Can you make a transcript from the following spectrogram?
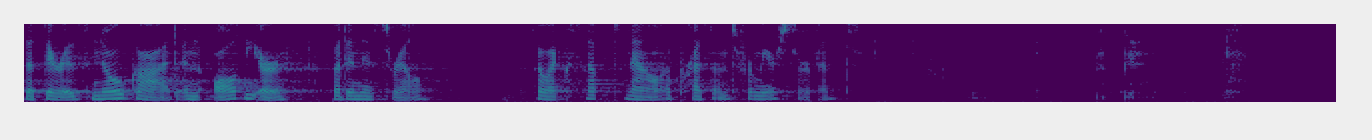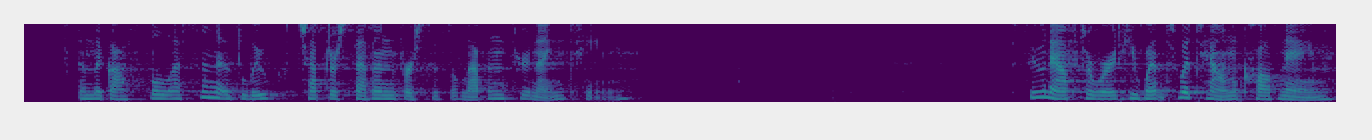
that there is no God in all the earth but in Israel. So accept now a present from your servant. And the gospel lesson is Luke chapter 7, verses 11 through 19. Soon afterward, he went to a town called Nain,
